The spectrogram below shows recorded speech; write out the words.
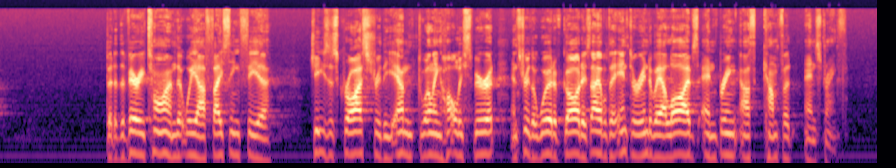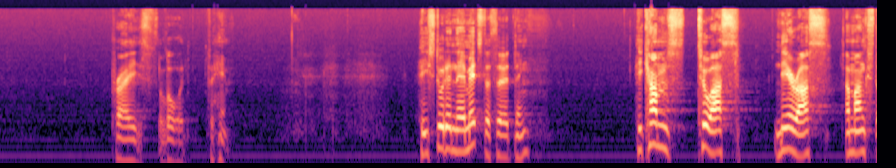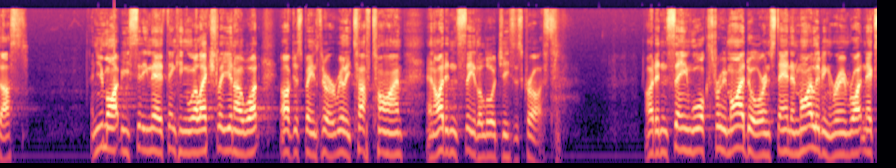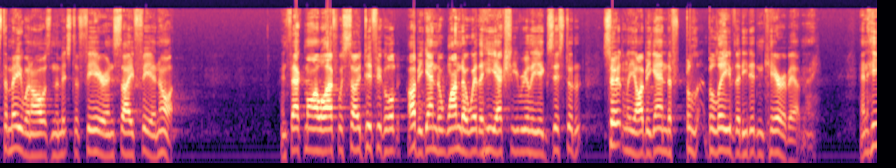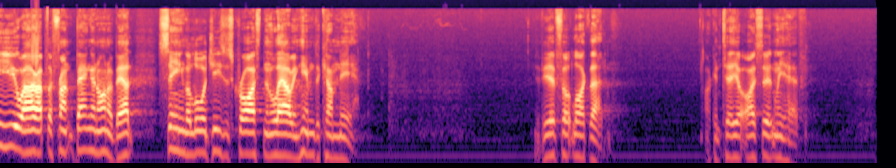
but at the very time that we are facing fear Jesus Christ, through the indwelling Holy Spirit and through the Word of God, is able to enter into our lives and bring us comfort and strength. Praise the Lord for Him. He stood in their midst, the third thing. He comes to us, near us, amongst us. And you might be sitting there thinking, well, actually, you know what? I've just been through a really tough time and I didn't see the Lord Jesus Christ. I didn't see him walk through my door and stand in my living room right next to me when I was in the midst of fear and say, Fear not. In fact, my life was so difficult, I began to wonder whether he actually really existed. Certainly, I began to believe that he didn't care about me. And here you are up the front banging on about seeing the Lord Jesus Christ and allowing Him to come near. Have you ever felt like that? I can tell you, I certainly have.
